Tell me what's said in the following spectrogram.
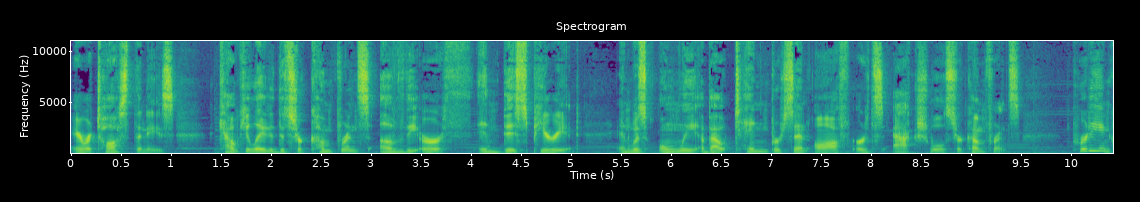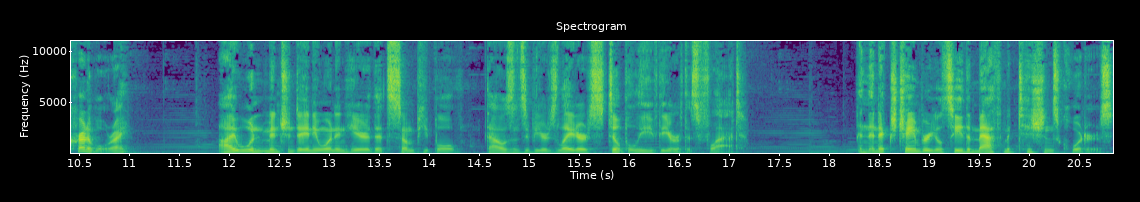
Eratosthenes, calculated the circumference of the Earth in this period and was only about 10% off Earth's actual circumference. Pretty incredible, right? I wouldn't mention to anyone in here that some people, thousands of years later, still believe the Earth is flat. In the next chamber, you'll see the mathematicians' quarters.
